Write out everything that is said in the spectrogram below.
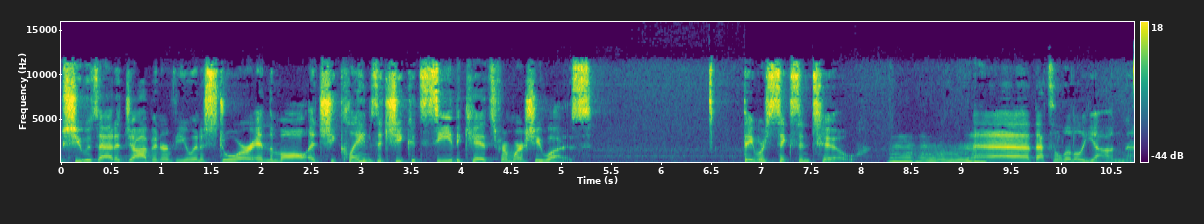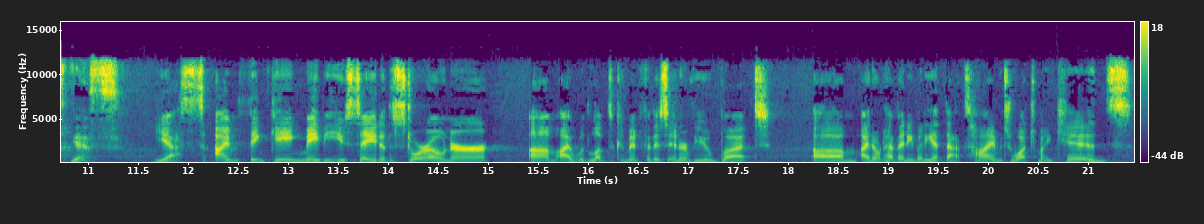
She was at a job interview in a store in the mall, and she claims that she could see the kids from where she was. They were six and 2 Uh, that's a little young. Yes. Yes. I'm thinking maybe you say to the store owner, um, I would love to come in for this interview, but um, I don't have anybody at that time to watch my kids.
